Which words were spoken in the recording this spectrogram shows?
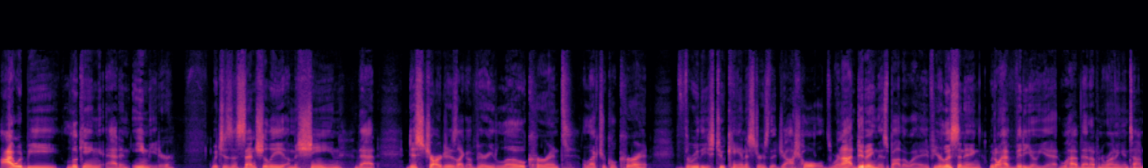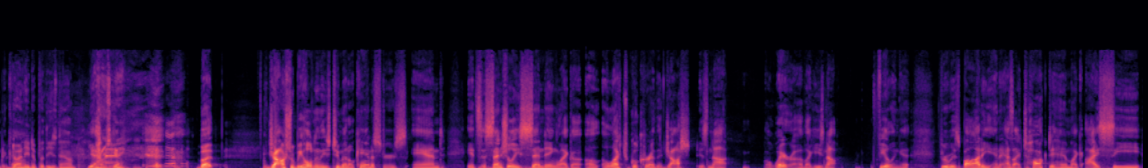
I would be looking at an e meter, which is essentially a machine that discharges like a very low current electrical current through these two canisters that Josh holds. We're not doing this, by the way. If you're listening, we don't have video yet. We'll have that up and running in time to come. Do I need to put these down? Yeah. I'm just kidding. But Josh will be holding these two metal canisters, and it's essentially sending like a, a electrical current that Josh is not aware of. Like he's not feeling it through his body. And as I talk to him, like I see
